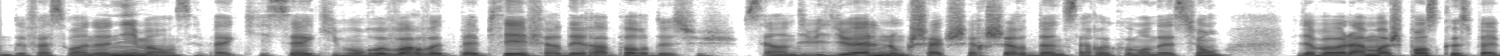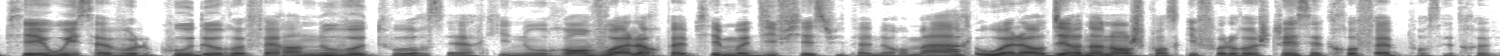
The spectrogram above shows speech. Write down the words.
de façon anonyme, hein, on ne sait pas qui c'est, qui vont revoir votre papier et faire des rapports dessus. C'est individuel, donc chaque chercheur donne sa recommandation. Dire, bah voilà, moi je pense que ce papier, oui, ça vaut le coup de refaire un nouveau tour, c'est-à-dire qu'ils nous renvoient leur papier modifié suite à nos remarques, ou alors dire non, non, je pense qu'il faut le rejeter, c'est trop faible pour cette revue.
